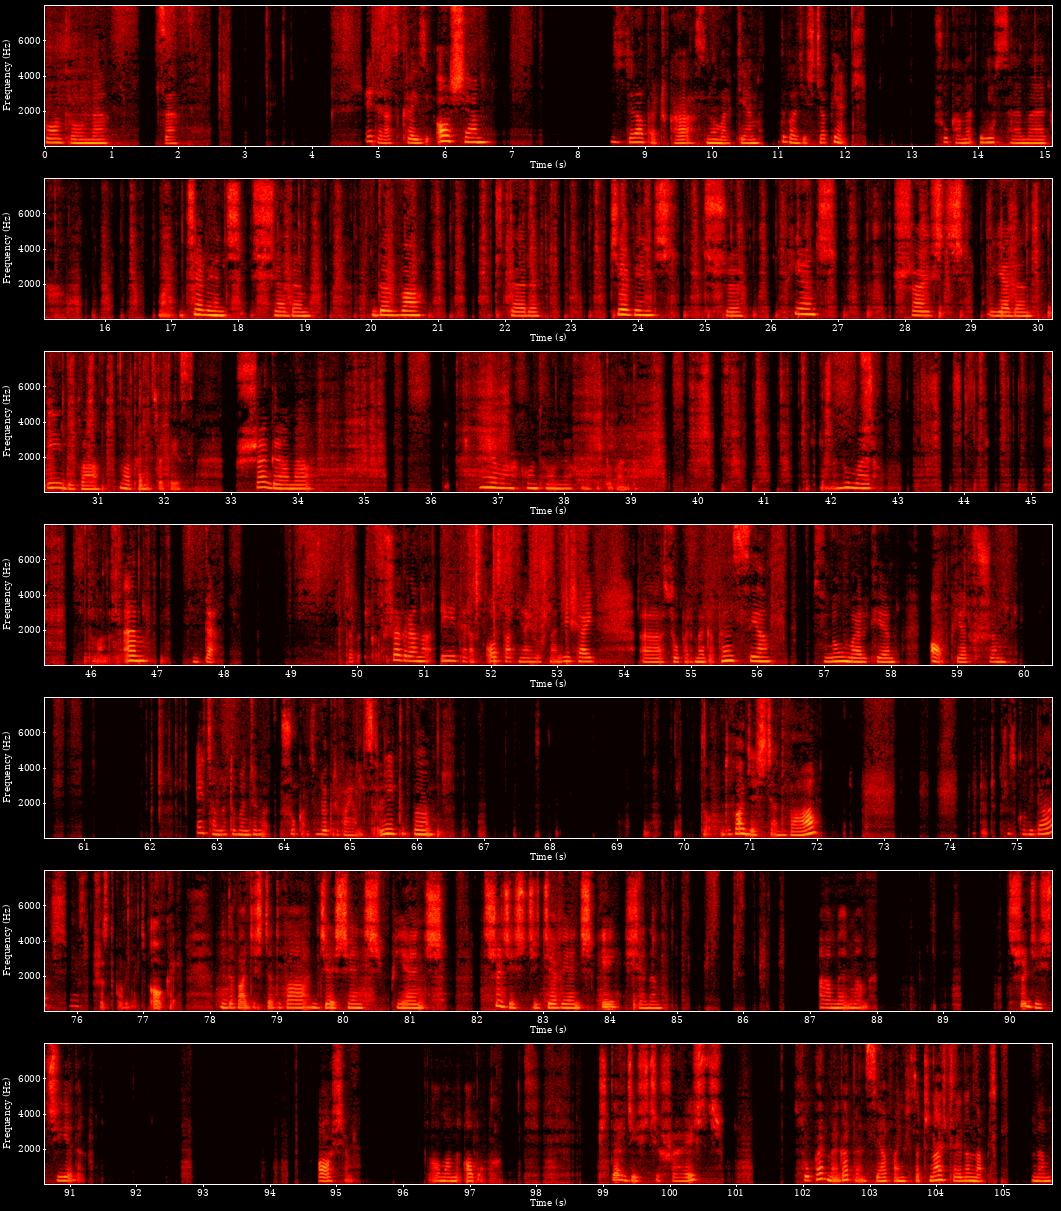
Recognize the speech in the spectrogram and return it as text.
Kontrolne C. I teraz Crazy 8. Zdrapeczka z numerkiem 25. Szukamy ósemek. Mamy 9, 7, 2, 4, 9, 3, 5, 6, 1 i 2. No ta niestety jest przegrana. Tutaj nie ma kontrolnych, może tu będą. Tu mamy numer. Tu mamy M, D. Zabeczka przegrana i teraz ostatnia już na dzisiaj e, super mega pensja z numerkiem o pierwszym i co my tu będziemy szukać wygrywające liczby to 22 czy, czy wszystko widać? Jest wszystko widać. Ok. 22, 10, 5, 39 i 7. A my mamy 31, 8. To mamy obok. 46. Super, mega pensja. Fajnie się zaczyna. Jeszcze jeden napis nam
